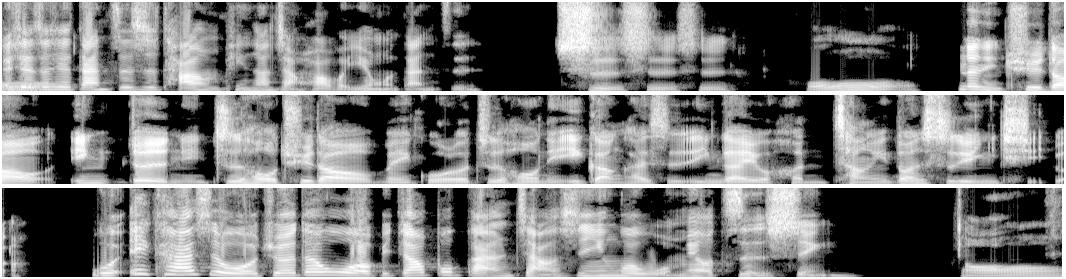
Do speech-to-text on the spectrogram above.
而且这些单词是他们平常讲话会用的单词。是是是，哦，那你去到英，就是你之后去到美国了之后，你一刚开始应该有很长一段适应期吧？我一开始我觉得我比较不敢讲，是因为我没有自信。哦，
